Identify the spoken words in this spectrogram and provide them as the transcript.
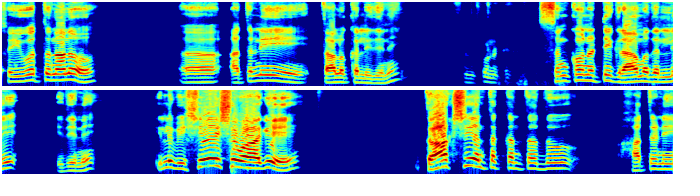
ಸೊ ಇವತ್ತು ನಾನು ಅಥಣಿ ತಾಲೂಕಲ್ಲಿದ್ದೀನಿ. ಸಂಕೋನಟ್ಟಿ. ಗ್ರಾಮದಲ್ಲಿ ಇದ್ದೀನಿ. ಇಲ್ಲಿ ವಿಶೇಷವಾಗಿ ದ್ರಾಕ್ಷಿ ಅಂತಕ್ಕಂಥದ್ದು ಅಥಣಿ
